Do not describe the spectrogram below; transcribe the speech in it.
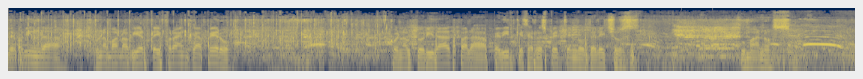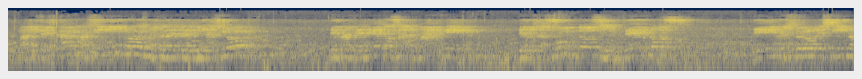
Le brinda una mano abierta y franca, pero con autoridad para pedir que se respeten los derechos humanos. Manifestamos asimismo nuestra determinación de mantenernos al de los asuntos internos de nuestro vecino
